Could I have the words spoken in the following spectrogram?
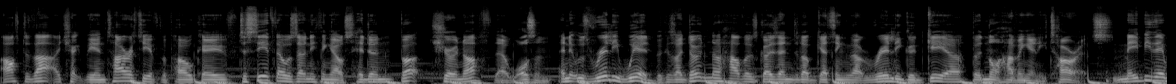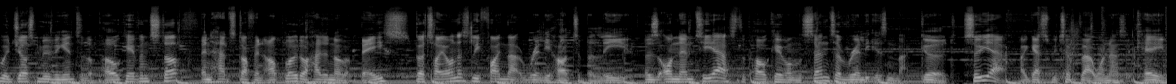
after that I checked the entirety of the Pearl Cave to see if there was anything else hidden, but sure enough, there wasn't. And it was really weird because I don't know how those guys ended up getting that really good gear, but not having any turrets. Maybe they were just moving into the Pearl Cave and stuff, and had stuff in upload or had another base, but I honestly find that really hard to believe, as on MTS, the Pearl Cave on the center really isn't that good. So yeah, I guess we took that one as it came.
